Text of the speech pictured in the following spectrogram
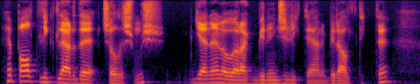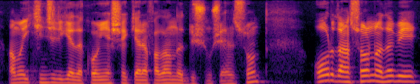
hep alt liglerde çalışmış. Genel olarak birinci ligde yani bir alt ligde ama ikinci lige de Konya Şeker'e falan da düşmüş en son. Oradan sonra da bir,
